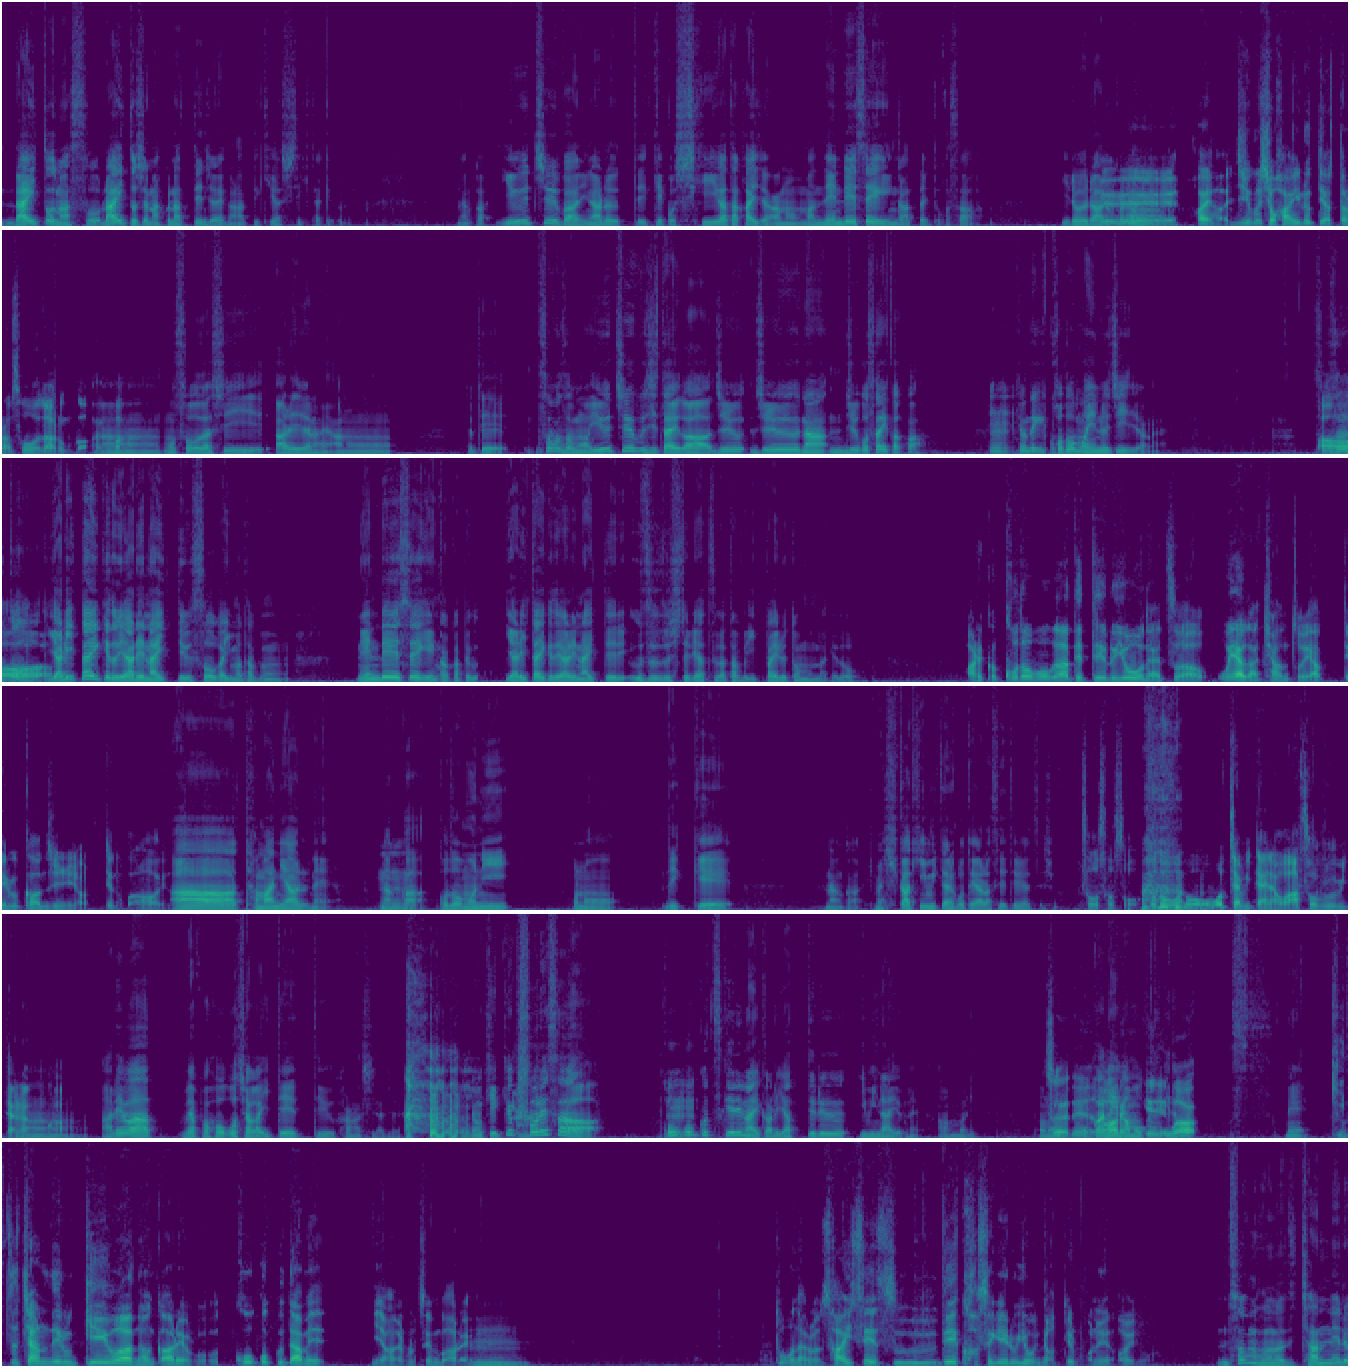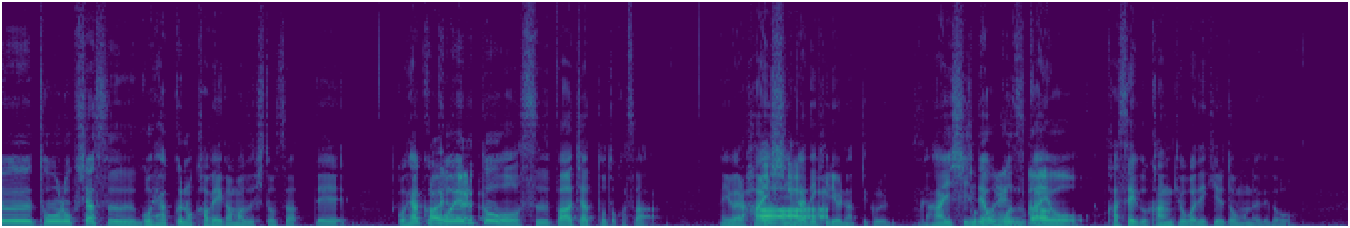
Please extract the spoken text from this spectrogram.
ライトなそうライトじゃなくなってんじゃないかなって気がしてきたけどね。なんか YouTuber になるって結構敷居が高いじゃん。あの、まあ、年齢制限があったりとかさいろいろあるから、えーはいはい。事務所入るってやったらそうなるんか。やっぱ。もうそうだしあれじゃない？あのだってそもそも YouTube 自体が10 10な15歳以下かうん。基本的に子供 NG じゃない？そうするあとーやりたいけどやれないっていう層が今多分年齢制限かかってうやりたいけどやれないってうずうずしてるやつが多分いっぱいいると思うんだけどあれか、子供が出てるようなやつは、親がちゃんとやってる感じになってんのかな。あーたまにあるねなんか子供にこのでっけえなんか今ヒカキンみたいなことやらせてるやつでしょそうそうそう。子供のおもちゃみたいなのを遊ぶみたいなとか。うんあれはやっぱ保護者がいてっていう話なんじゃない？でも結局それさ広告つけれないからやってる意味ないよねあんまりそのそうやね。お金が目的では、ねキッズチャンネル系はなんかあれやろ。広告ダメになるやろ、全部あれ。うんどうなる再生数で稼げるようになってるのかね、ああいうの。そもそもだってチャンネル登録者数500の壁がまず一つあって500超えるとスーパーチャットとかさいわゆる配信ができるようになってくる配信でお小遣いを稼ぐ環境ができると思うんだけど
